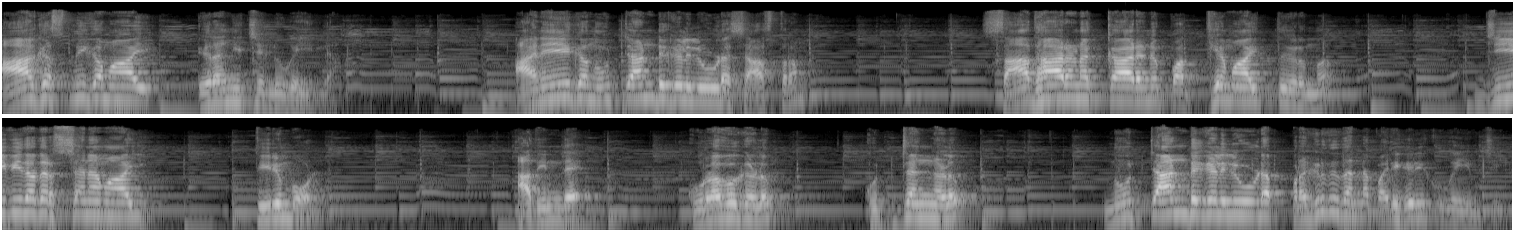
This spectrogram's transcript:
ആകസ്മികമായി ഇറങ്ങിച്ചെല്ലുകയില്ല. അനേക നൂറ്റാണ്ടുകളിലൂടെ ശാസ്ത്രം സാധാരണക്കാരന് പഥ്യമായി തീർന്ന് ജീവിത ദർശനമായി തീരുമ്പോൾ അതിന്റെ കുറവുകളും കുറ്റങ്ങളും നൂറ്റാണ്ടുകളിലൂടെ പ്രകൃതി തന്നെ പരിഹരിക്കുകയും ചെയ്യും.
